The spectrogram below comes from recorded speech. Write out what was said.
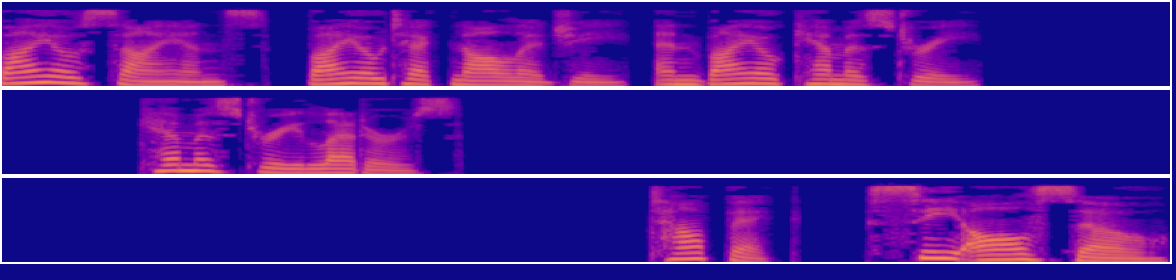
Bioscience, Biotechnology, and Biochemistry. Chemistry letters. See also.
